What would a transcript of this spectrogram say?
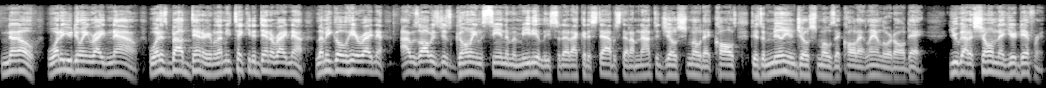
No. What are you doing right now? What is about dinner? Let me take you to dinner right now. Let me go here right now. I was always just going and seeing them immediately so that I could establish that I'm not the Joe Schmo that calls. There's a million Joe Schmoes that call that landlord all day. You got to show them that you're different.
